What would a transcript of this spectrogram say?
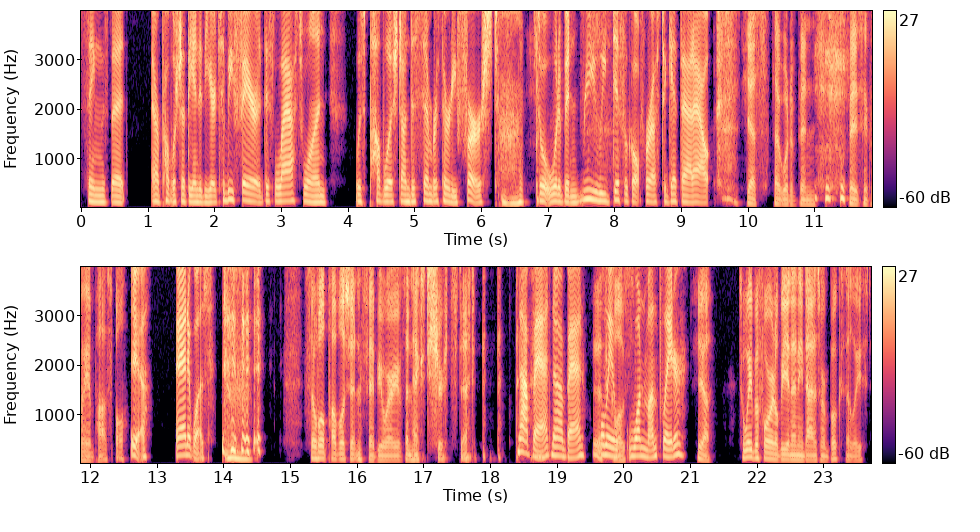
things that are published at the end of the year, to be fair, this last one was published on December 31st. so it would have been really difficult for us to get that out. yes, that would have been basically impossible. yeah. And it was. So we'll publish it in February of the next year instead. not bad. Not bad. It's only close. one month later. yeah. So way before it'll be in any dinosaur books, at least.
